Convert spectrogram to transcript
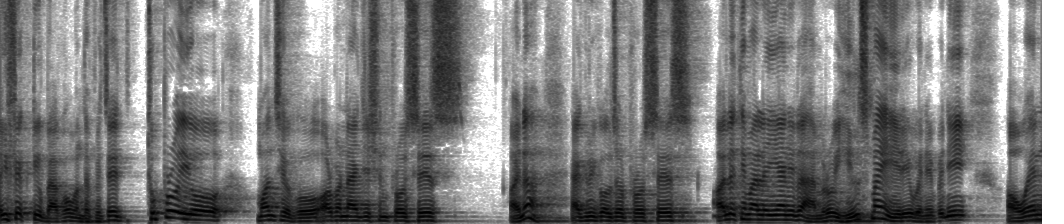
इफेक्टिभ भएको भन्दाखेरि चाहिँ थुप्रो यो मान्छेहरूको अर्बनाइजेसन प्रोसेस होइन एग्रिकल्चर प्रोसेस अहिले तिमीहरूले यहाँनिर हाम्रो हिल्समै हेऱ्यो भने पनि when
